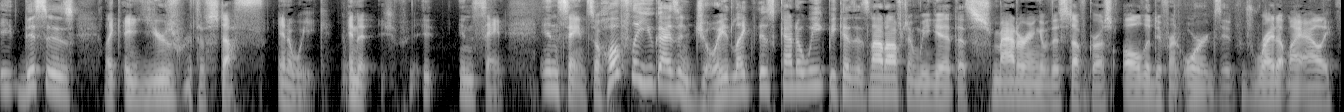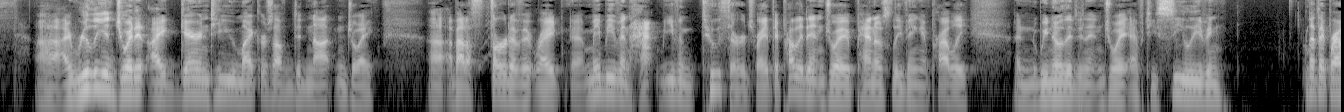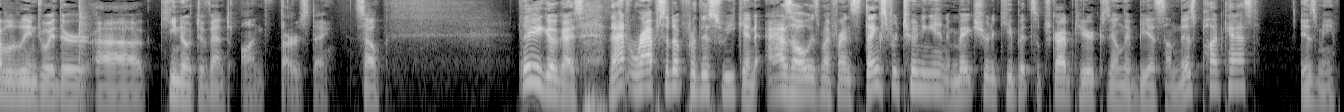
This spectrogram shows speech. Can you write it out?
it, this is like a year's worth of stuff in a week, and it, it insane. Insane. So hopefully you guys enjoyed like this kind of week because it's not often we get the smattering of this stuff across all the different orgs. It's right up my alley uh, I really enjoyed it. I guarantee you, Microsoft did not enjoy uh, about a third of it, right? Uh, maybe even half, even two thirds, right? They probably didn't enjoy Panos leaving, and probably, and we know they didn't enjoy FTC leaving, but they probably enjoyed their uh, keynote event on Thursday. So. There you go, guys. That wraps it up for this week. And as always, my friends, thanks for tuning in and make sure to keep it subscribed here because the only BS on this podcast is me.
